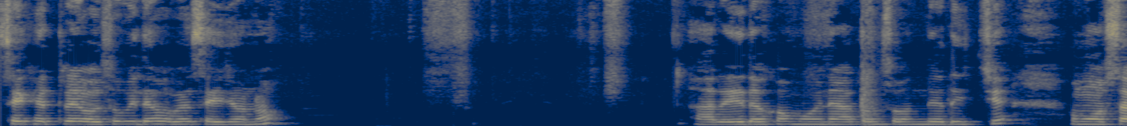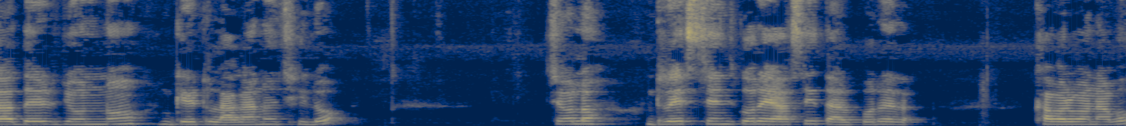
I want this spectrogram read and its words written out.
সেক্ষেত্রে অসুবিধা হবে সেই জন্য। আর এই দেখো, ময়না এখন সন্ধে দিচ্ছে। মশাদের জন্য গেট লাগানো ছিল। চলো ড্রেস চেঞ্জ করে আসি, তারপরে খাবার বানাবো।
